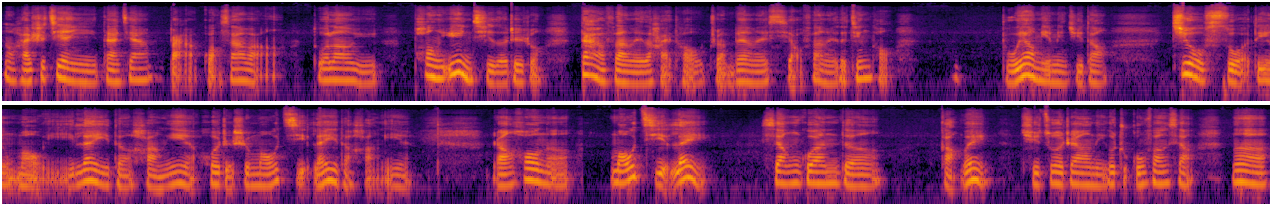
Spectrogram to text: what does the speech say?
那我还是建议大家把广撒网、多捞鱼。碰运气的这种大范围的海投转变为小范围的精投，不要面面俱到，就锁定某一类的行业或者是某几类的行业，然后呢，某几类相关的岗位去做这样的一个主攻方向。那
